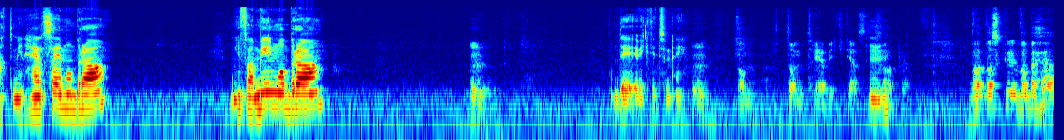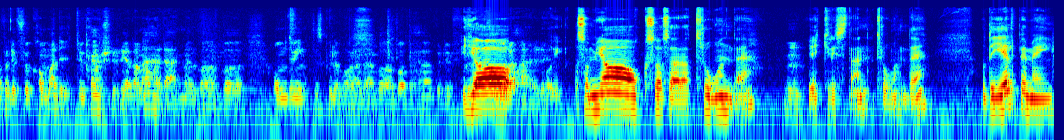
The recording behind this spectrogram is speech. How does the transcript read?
Att min hälsa mår bra. Min familj mår bra. Mm. Det är viktigt för mig. Mm. De, de tre viktigaste Mm. sakerna. Vad, vad, skulle, vad behöver du för att komma dit? Du kanske redan är där, men vad, om du inte skulle vara där, vad, behöver du för Jag, att få det här? som jag också så här, troende, Mm. jag är kristen, troende. Och det hjälper mig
